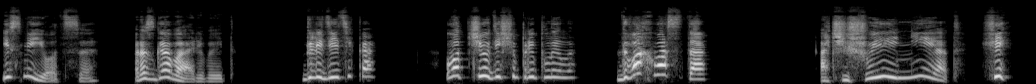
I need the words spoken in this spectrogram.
И смеется, разговаривает. Глядите-ка, вот чудище приплыло, два хвоста. А чешуи нет, фи!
